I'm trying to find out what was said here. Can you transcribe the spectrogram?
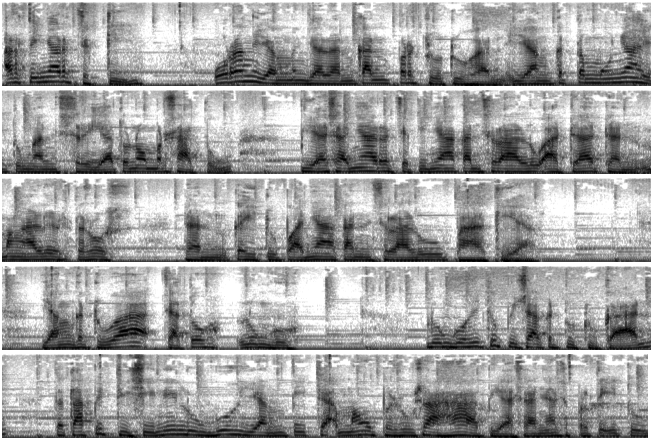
Artinya rezeki, orang yang menjalankan perjodohan yang ketemunya hitungan Sri atau nomor satu, biasanya rezekinya akan selalu ada dan mengalir terus dan kehidupannya akan selalu bahagia. Yang kedua jatuh lungguh. Lungguh itu bisa kedudukan, tetapi di sini lungguh yang tidak mau berusaha biasanya seperti itu.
